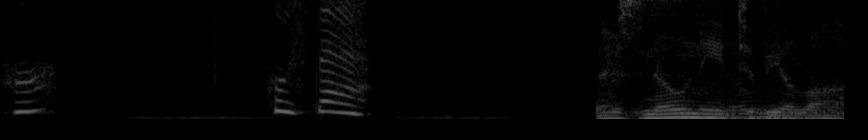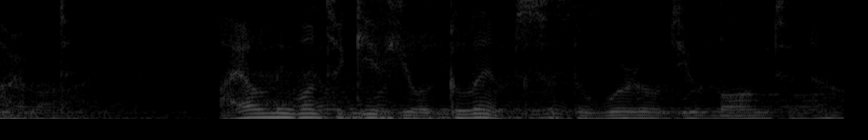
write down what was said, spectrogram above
Huh? Who's there? There's no need to be alarmed. I only want to give you a glimpse of the world you long to know.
